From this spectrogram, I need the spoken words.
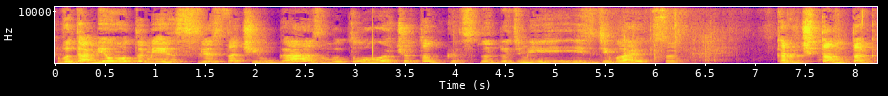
водометами, слезоточивым газом, вот, ой, что там с людьми издеваются. Короче, там так,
